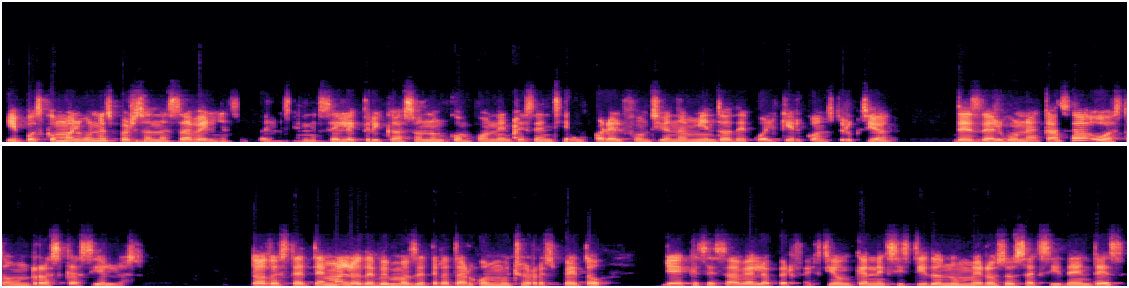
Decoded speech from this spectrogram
Y pues como algunas personas saben, las instalaciones eléctricas son un componente esencial para el funcionamiento de cualquier construcción, desde alguna casa o hasta un rascacielos. Todo este tema lo debemos de tratar con mucho respeto, ya que se sabe a la perfección que han existido numerosos accidentes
